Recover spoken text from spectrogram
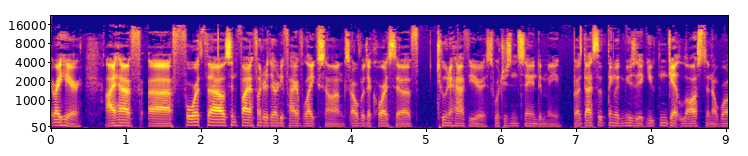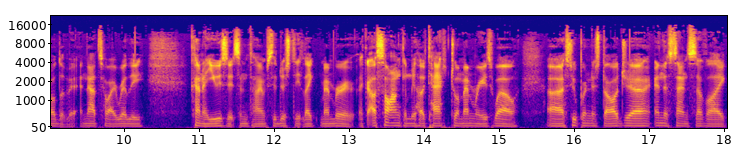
right here, I have uh, 4,535 like songs over the course of two and a half years, which is insane to me. But that's the thing with music. You can get lost in a world of it. And that's how I really kind of use it sometimes to just like remember like a song can be attached to a memory as well. Uh, super nostalgia in the sense of like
